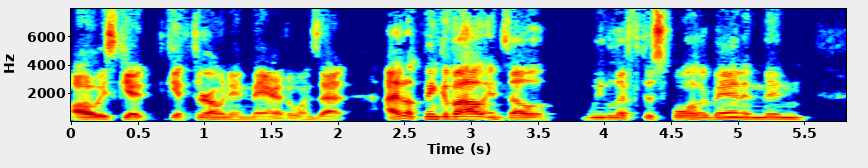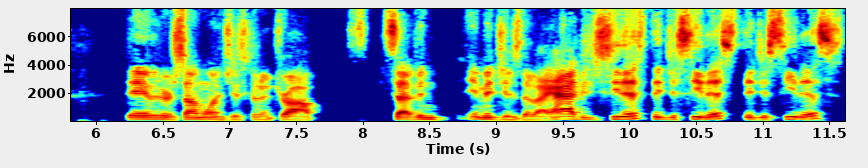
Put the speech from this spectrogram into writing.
always get get thrown in there. The ones that I don't think about until we lift the spoiler ban, and then David or someone's just to drop seven images. They're like, "Ah, did you see this? Did you see this? Did you see this?"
